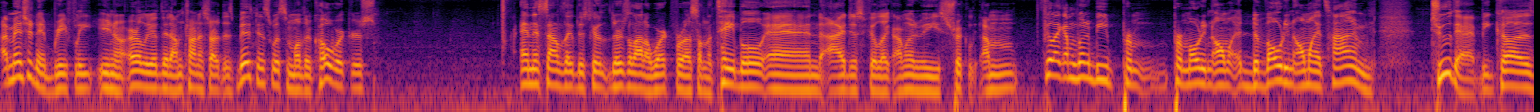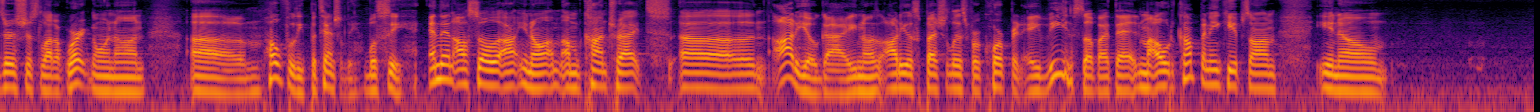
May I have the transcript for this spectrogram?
I mentioned it briefly, you know, earlier that I'm trying to start this business with some other coworkers. And it sounds like there's there's a lot of work for us on the table, and I just feel like I'm going to be strictly I'm feel like I'm going to be prom- promoting all my devoting all my time to that because there's just a lot of work going on. Um, hopefully, potentially, we'll see. And then also, uh, you know, I'm, I'm contract uh, audio guy, you know, audio specialist for corporate AV and stuff like that. And my old company keeps on, you know,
